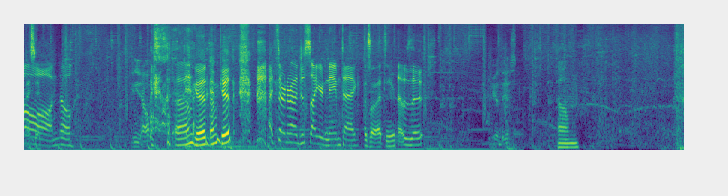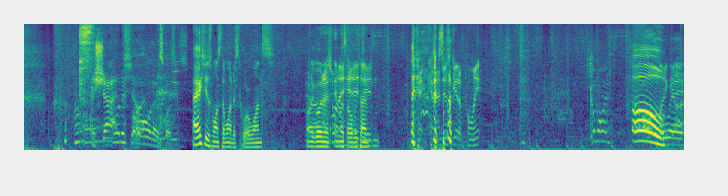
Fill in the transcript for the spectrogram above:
I see. Oh no. You need help? Uh, I'm good. I'm good. I turned around and just saw your name tag. I saw that too. That was it. You got this. Um. What a shot. What a shot. Oh, that was close. I actually just want I wanted to score once. I want to go I into an wanna endless hit it, overtime. dude. Can, can I just get a point? Come on. Oh, my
